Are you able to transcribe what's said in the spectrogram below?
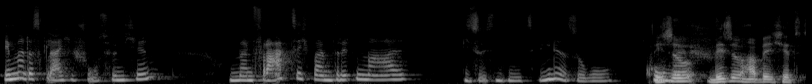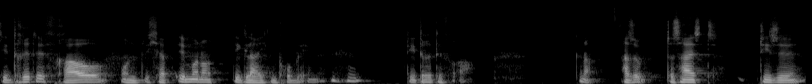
immer das gleiche Schoßhündchen. Und man fragt sich beim dritten Mal, wieso ist denn die jetzt wieder so komisch? Wieso, wieso habe ich jetzt die dritte Frau und ich habe immer noch die gleichen Probleme? Mhm. Die dritte Frau. Genau. Also das heißt, diese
